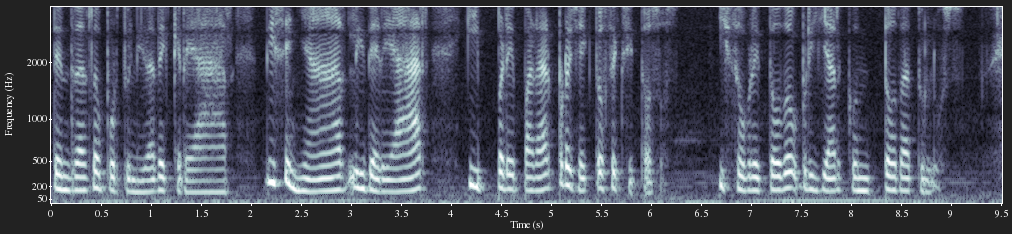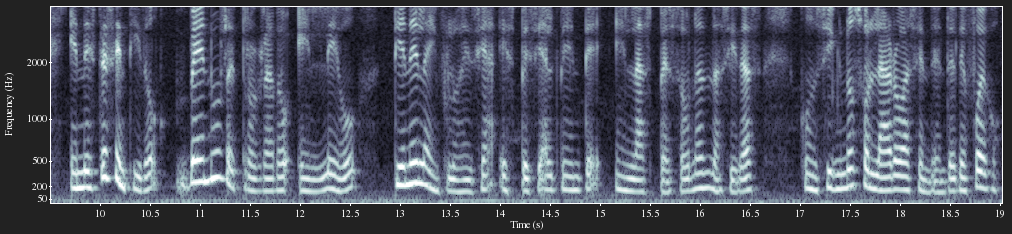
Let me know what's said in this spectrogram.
tendrás la oportunidad de crear, diseñar, liderar y preparar proyectos exitosos y sobre todo brillar con toda tu luz. En este sentido, Venus retrógrado en Leo tiene la influencia especialmente en las personas nacidas con signo solar o ascendente de fuego,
